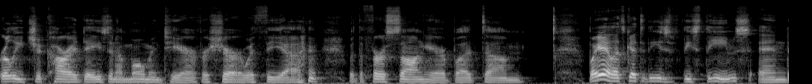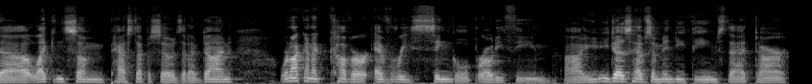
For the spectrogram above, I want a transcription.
early Chikara days in a moment here for sure with the uh, with the first song here, but um, but yeah, let's get to these these themes and uh, like in some past episodes that I've done, we're not going to cover every single Brody theme. Uh, he, does have some indie themes that are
